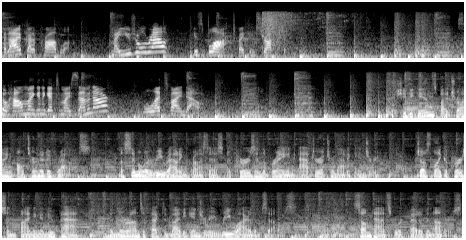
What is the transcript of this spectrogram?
But I've got a problem. My usual route is blocked by construction. So how am I going to get to my seminar? Well, let's find out. She begins by trying alternative routes, a similar rerouting process occurs in the brain after a traumatic injury. Just like a person finding a new path, the neurons affected by the injury rewire themselves. Some paths work better than others,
